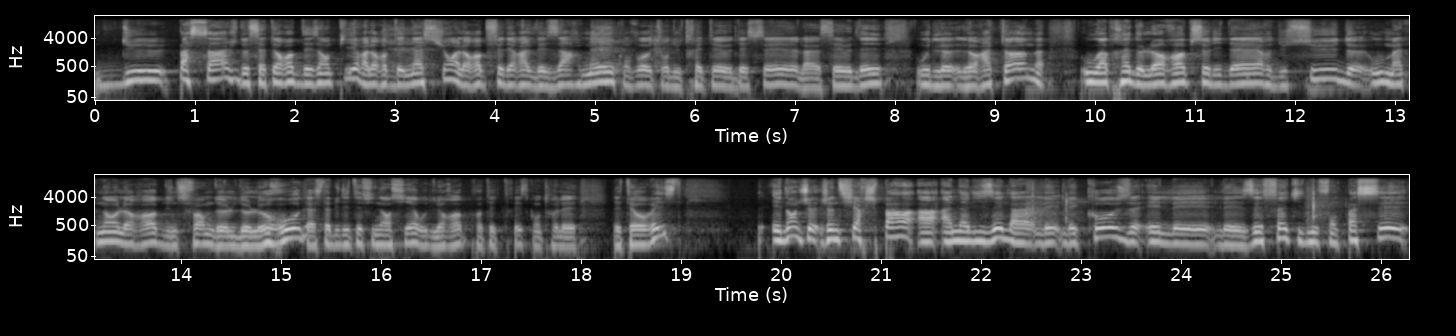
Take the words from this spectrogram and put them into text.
du passage de cette Europe des empires à l'Europe des nations, à l'Europe fédérale des armées qu'on voit autour du traité EDC, la CED ou de l'Euratom, ou après de l'Europe solidaire du Sud, ou maintenant l'Europe d'une forme de, l'euro, de la stabilité financière, ou de l'Europe protectrice contre les, terroristes. Et donc, je, ne cherche pas à analyser les, causes et les effets qui nous font passer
